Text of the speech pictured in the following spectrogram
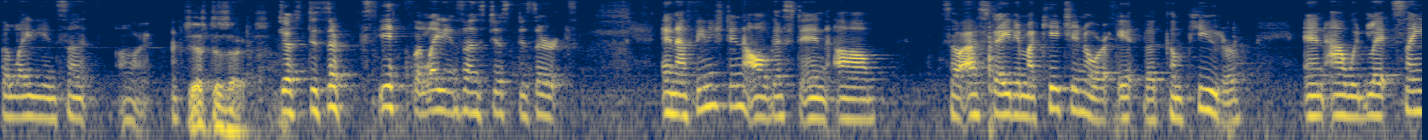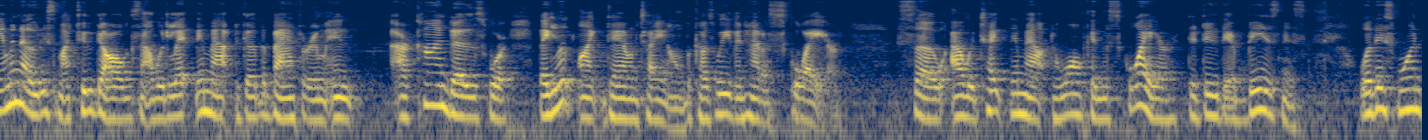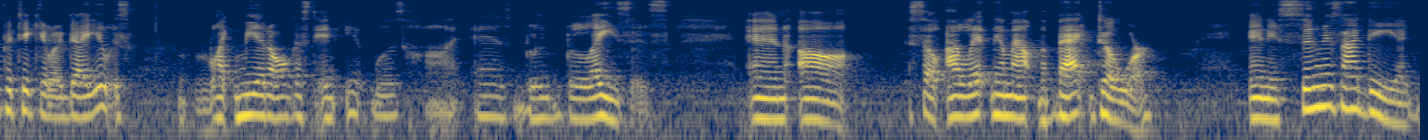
the Lady and Sons. All right, Just desserts. just desserts. Yes, the Lady and Sons just desserts. And I finished in August, and um, so I stayed in my kitchen or at the computer, and I would let Sam and Otis, my two dogs, I would let them out to go to the bathroom. And our condos were they looked like downtown because we even had a square. So I would take them out to walk in the square to do their business. Well, this one particular day, it was like mid August, and it was hot as blue blazes. And uh, so I let them out the back door, and as soon as I did,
